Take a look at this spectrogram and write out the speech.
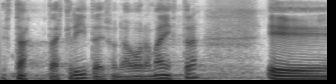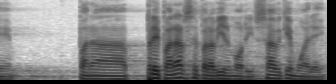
Está, está escrita, es una obra maestra. Eh, para prepararse para bien morir, sabe que muere.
